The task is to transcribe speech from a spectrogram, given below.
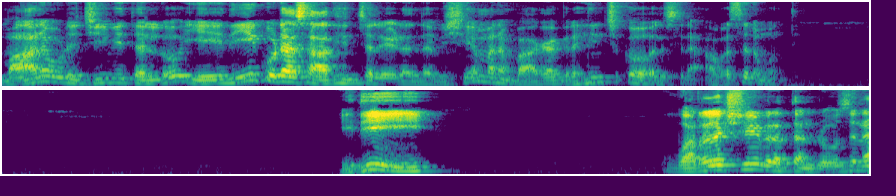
మానవుడి జీవితంలో ఏదీ కూడా సాధించలేడన్న విషయం మనం బాగా గ్రహించుకోవలసిన అవసరం ఉంది. ఇది వరలక్ష్మి వ్రతం రోజున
